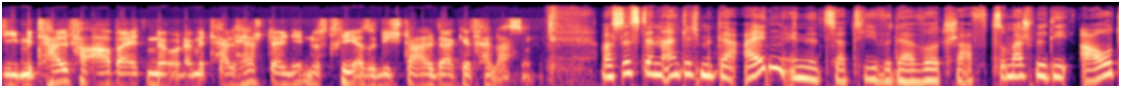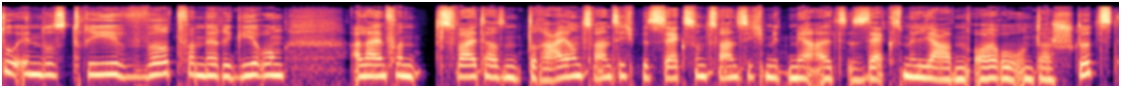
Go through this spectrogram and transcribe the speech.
die metallverarbeitende oder metallherstellende Industrie, also die Stahlwerke, verlassen. Was ist denn eigentlich mit der Eigeninitiative der Wirtschaft? Zum Beispiel die Autoindustrie wird von der Regierung allein von 2023 bis 2026 mit mehr als 6 Milliarden Euro unterstützt.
